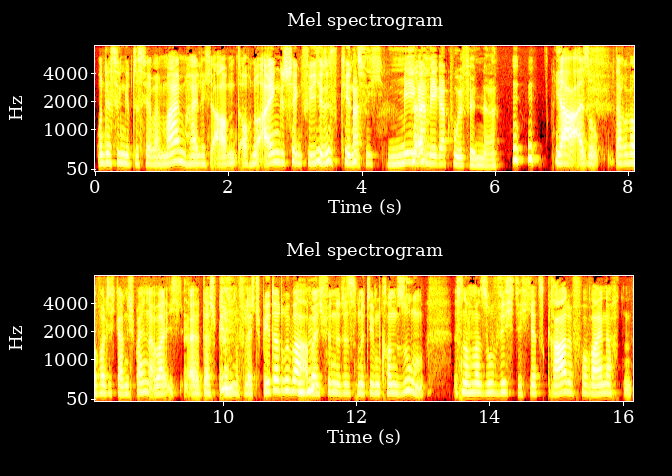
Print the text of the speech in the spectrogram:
Und deswegen gibt es ja bei meinem Heiligabend auch nur ein Geschenk für jedes Kind. Was ich mega, mega cool finde. ja, also darüber wollte ich gar nicht sprechen, aber ich, äh, da sprechen wir vielleicht später drüber. Mhm. Aber ich finde das mit dem Konsum ist nochmal so wichtig, jetzt gerade vor Weihnachten.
